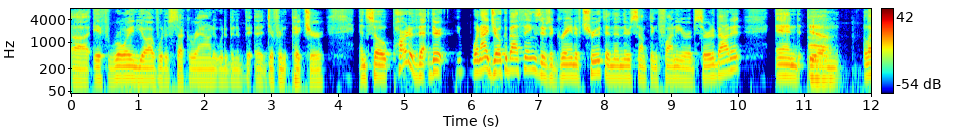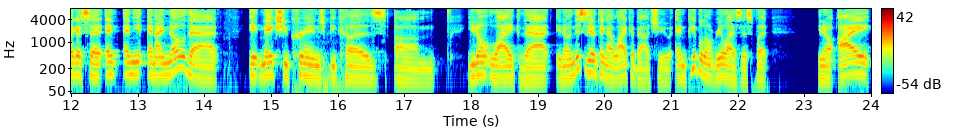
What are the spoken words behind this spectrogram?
uh, if Roy and Yoav would have stuck around, it would have been a, bit, a different picture. And so part of that, there, when I joke about things, there's a grain of truth, and then there's something funny or absurd about it. And Yeah. um, like I've said, and and the, and I know that it makes you cringe because um, you don't like that, you know. And this is the other thing I like about you, and people don't realize this, but you know, I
